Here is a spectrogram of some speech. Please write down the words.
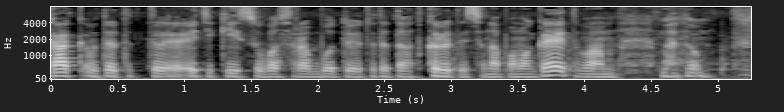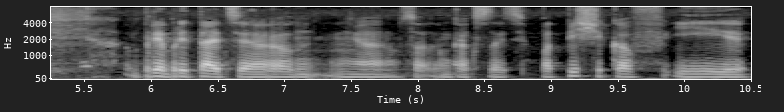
как вот этот, э, эти кейсы у вас работают, вот эта открытость, она помогает вам потом приобретать, э, э, как сказать, подписчиков и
